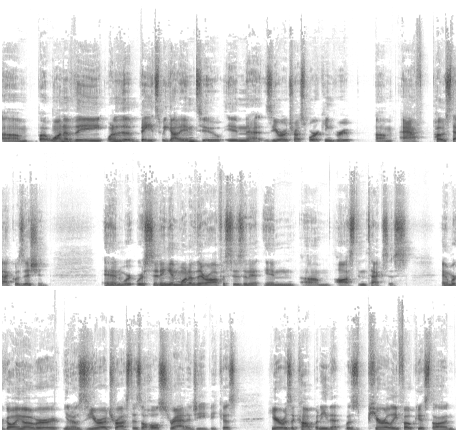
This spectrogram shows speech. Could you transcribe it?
um, but one of the one of the debates we got into in that zero trust working group um, after post acquisition and we're, we're sitting in one of their offices in in um, Austin, Texas, and we're going over you know zero trust as a whole strategy because here was a company that was purely focused on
